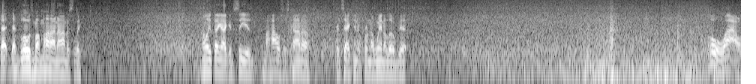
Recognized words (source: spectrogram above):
That that blows my mind, honestly. The only thing I can see is my house is kind of protecting it from the wind a little bit. Oh, wow.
